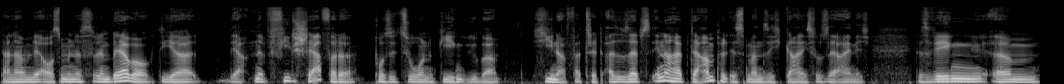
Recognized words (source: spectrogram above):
Dann haben wir Außenministerin Baerbock, die ja, ja eine viel schärfere Position gegenüber China vertritt. Also selbst innerhalb der Ampel ist man sich gar nicht so sehr einig. Deswegen, ähm,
